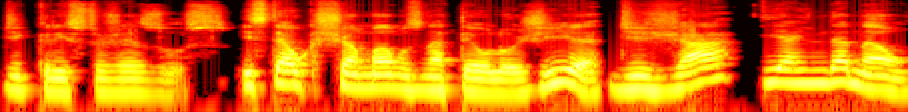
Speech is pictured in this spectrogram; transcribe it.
de Cristo Jesus. Isto é o que chamamos na teologia de já e ainda não.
